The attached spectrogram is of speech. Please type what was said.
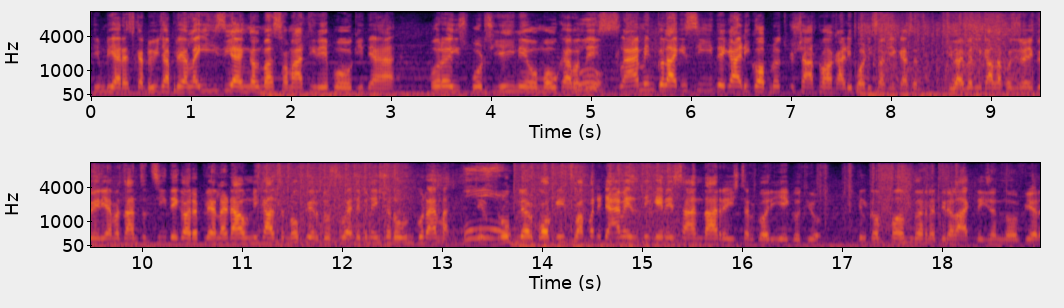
टिम डिआरएसका दुईटा प्लेयरलाई इजी एङ्गलमा समातिने पो हो कि त्यहाँ हो र स्पोर्ट्स यही नै हो मौका भन्दै। स्ल्यामिनको लागि सिधै गाडीको अप्रोचको साथमा अगाडि बढिसकेका छन्। रिभाइभल निकाल्न खोजिरहेको एरियामा जान्छन् सिधै गएर प्लेयरलाई डाउन निकाल्छन्। नो फियर दोस्रो एलिमिनेसन हो उनको नाममा तेस्रो प्लेयरको अगेन्स्टमा पनि ड्यामेज निकै नै शानदार रेजिस्टर गरिएको थियो। किल कन्फर्म गर्नतिर लाग्दैछन् नो फियर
